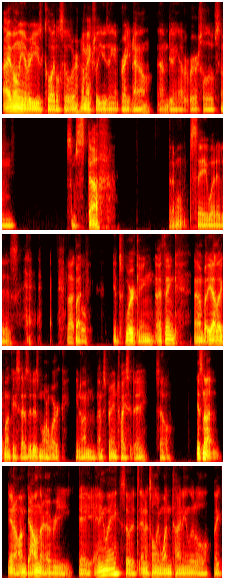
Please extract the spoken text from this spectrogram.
I've only ever used colloidal silver. I'm actually using it right now. I'm doing a reversal of some some stuff that I won't say what it is. Right, but cool. it's working, I think. Um, but yeah, like Monkey says, it is more work. You know, I'm I'm spraying twice a day, so it's not. You know, I'm down there every day anyway. So it's and it's only one tiny little like,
